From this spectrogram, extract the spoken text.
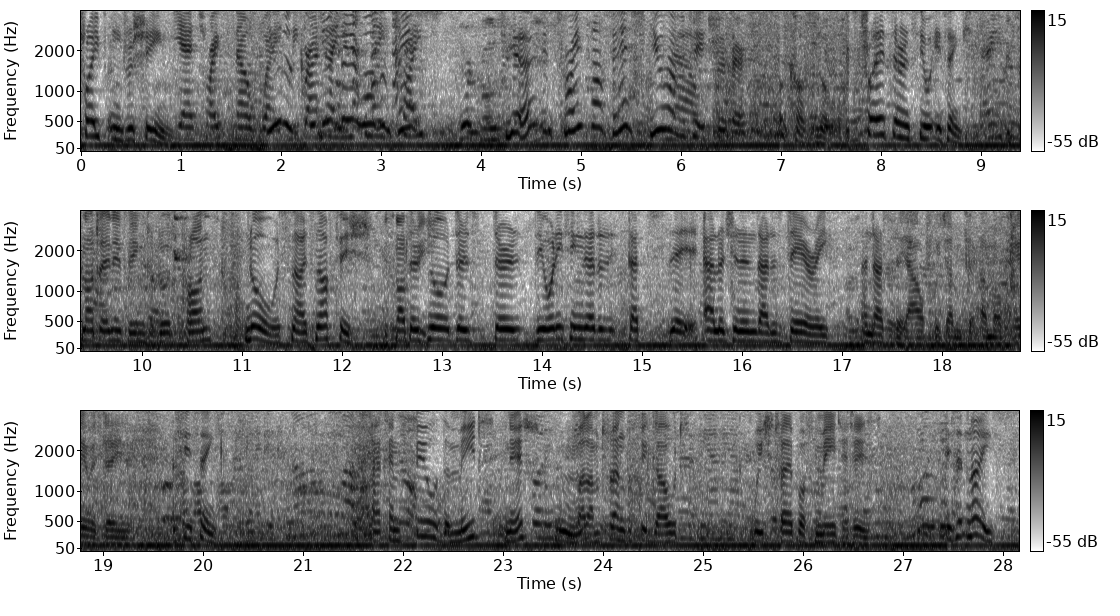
tripe and drisheen. yeah, tripe. No way. My Did granddad you say it wasn't make tripe. fish? Yeah. It's tripe, not fish. You have a taste of it there. Oh, come no. Try it there and see what you think. It's not anything to do with prawns. No, it's not. It's not fish. It's not There's fish. no. There's there. The only thing that it, that's the allergen in that is dairy, and that's it. Yeah, which I'm, I'm okay with dairy. What do you think? I can feel the meat in it, but I'm trying to figure out which type of meat it is. Is it nice?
